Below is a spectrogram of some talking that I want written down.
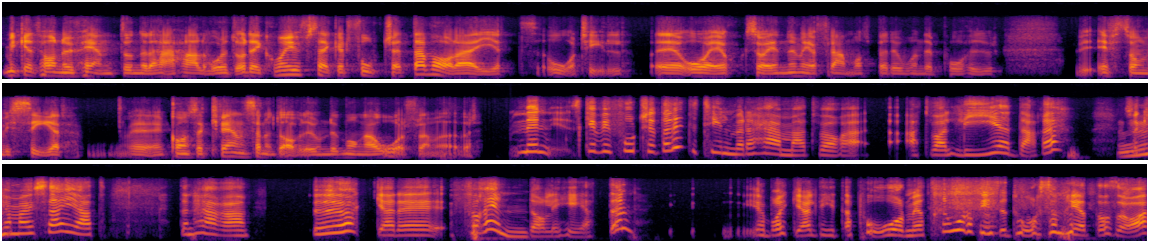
Vilket har nu hänt under det här halvåret och det kommer ju säkert fortsätta vara i ett år till eh, och är också ännu mer framåt beroende på hur eftersom vi ser eh, konsekvensen av det under många år framöver. Men ska vi fortsätta lite till med det här med att vara, att vara ledare mm. så kan man ju säga att den här ökade föränderligheten jag brukar alltid hitta på ord, men jag tror det finns ett ord som heter så.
